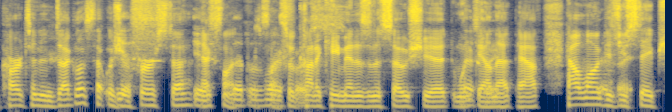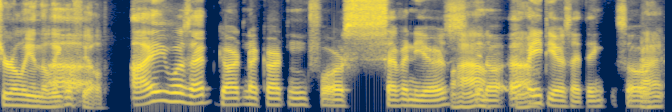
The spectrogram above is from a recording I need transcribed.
Carton, and Douglas? That was your first. Uh, Yes, excellent. that was my excellent. So kind of came in as an associate, and went That's down right. that path. How long That's did you right. stay purely in the legal Uh, field? i was at gardner carton for seven years Wow, you know uh, wow. eight years i think so Right.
